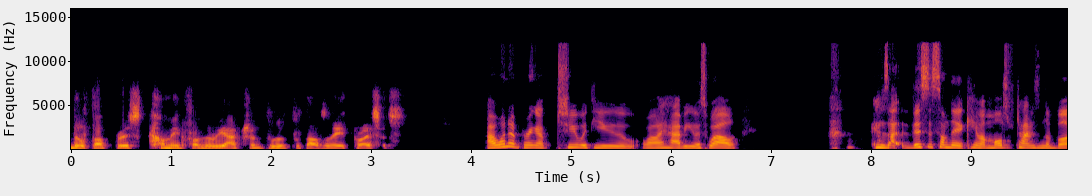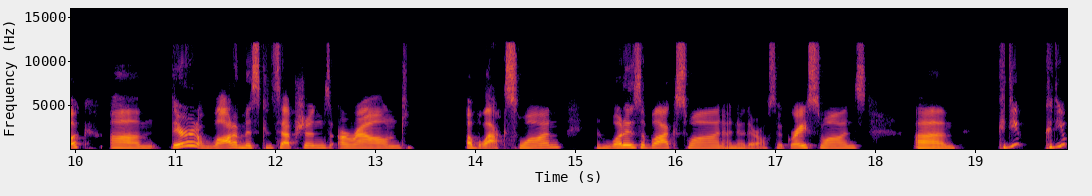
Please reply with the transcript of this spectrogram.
built up risk coming from the reaction to the 2008 crisis. I want to bring up two with you while I have you as well, because this is something that came up multiple times in the book. Um, there are a lot of misconceptions around a black swan and what is a black swan. I know there are also gray swans. Um, could you could you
